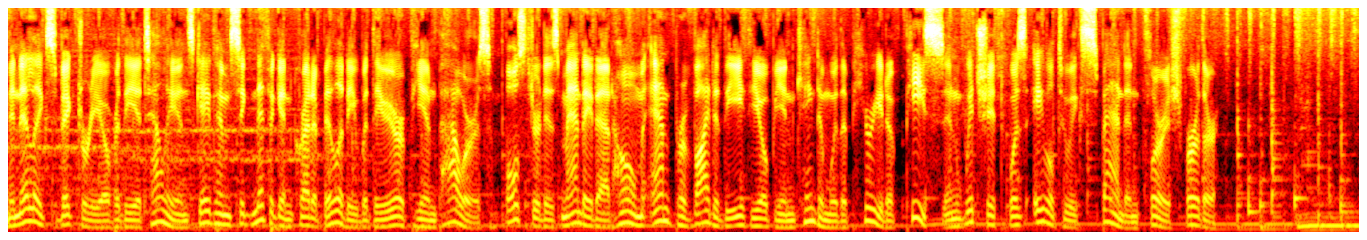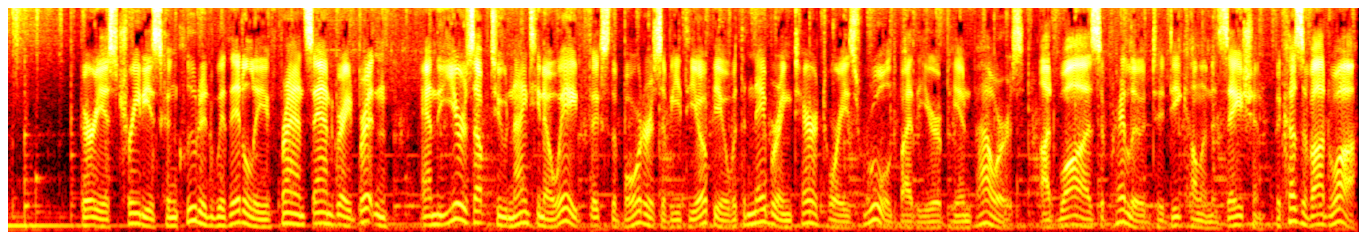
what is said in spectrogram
Menelik's victory over the Italians gave him significant credibility with the European powers, bolstered his mandate at home, and provided the Ethiopian kingdom with a period of peace in which it was able to expand and flourish further. Various treaties concluded with Italy, France, and Great Britain, and the years up to 1908 fixed the borders of Ethiopia with the neighboring territories ruled by the European powers. Adwa is a prelude to decolonization. Because of Adwa,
